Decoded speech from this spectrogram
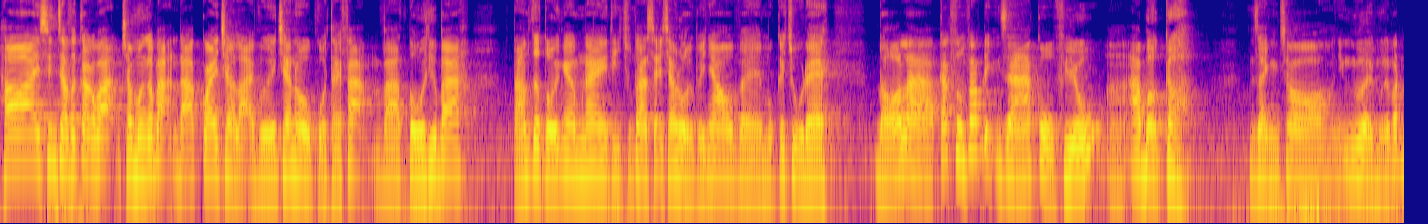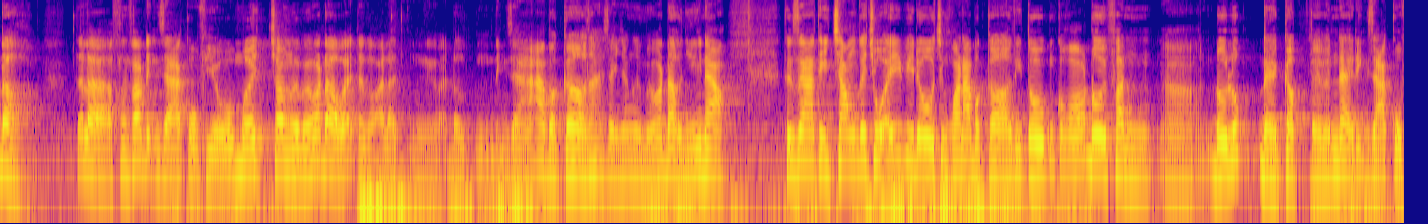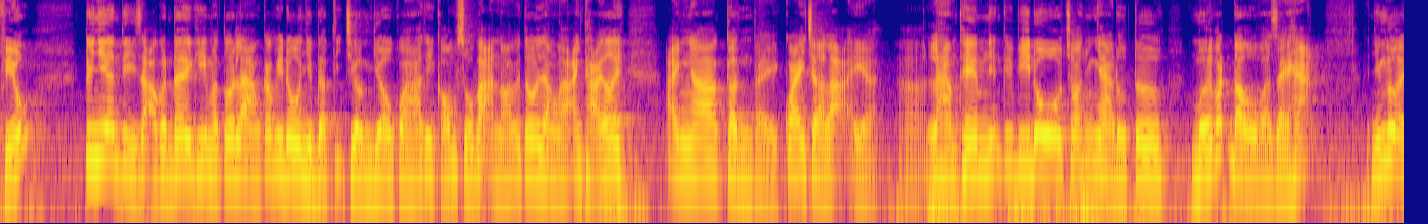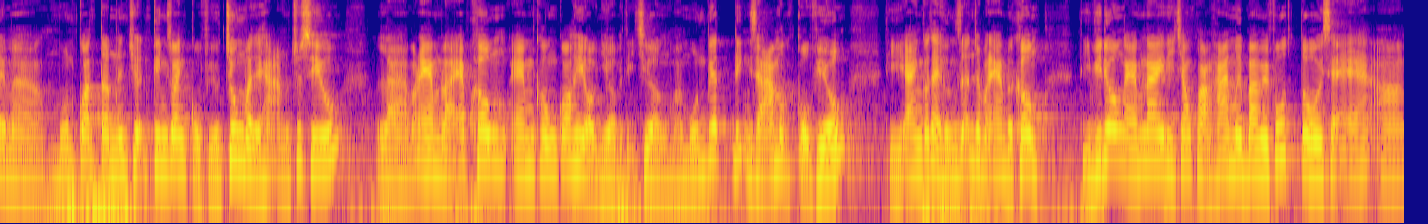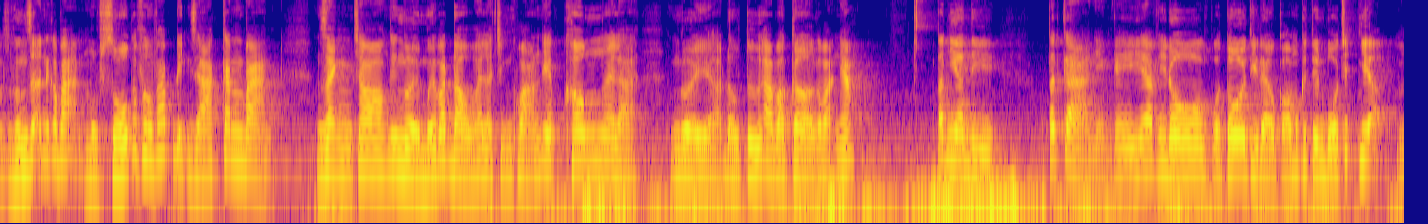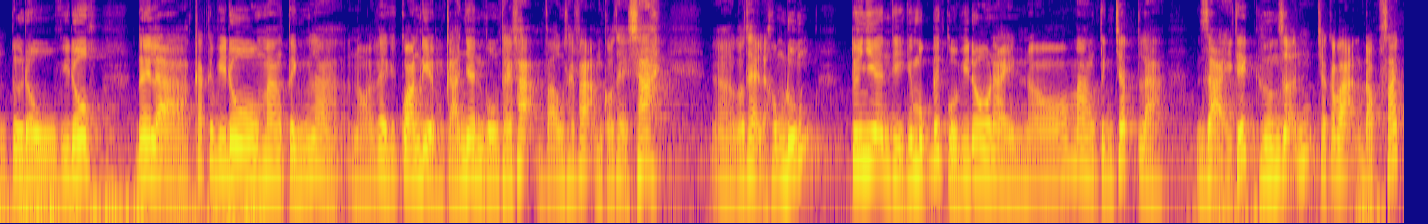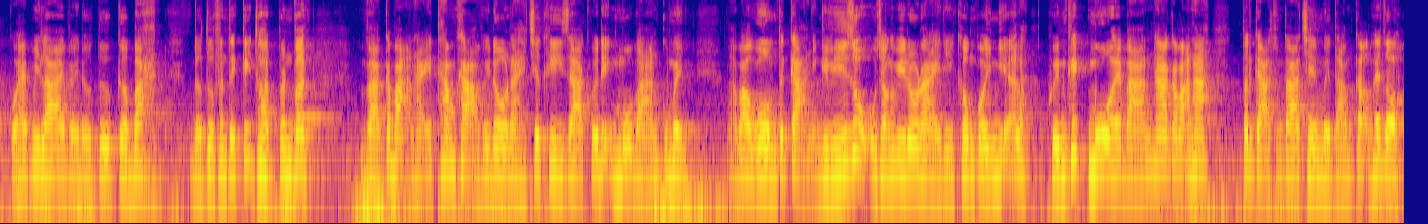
Hi, xin chào tất cả các bạn. Chào mừng các bạn đã quay trở lại với channel của Thái Phạm và tối thứ ba 8 giờ tối ngày hôm nay thì chúng ta sẽ trao đổi với nhau về một cái chủ đề đó là các phương pháp định giá cổ phiếu à, a bờ cờ dành cho những người mới bắt đầu. Tức là phương pháp định giá cổ phiếu mới cho người mới bắt đầu ấy, tôi gọi là đầu định giá a bờ cờ thôi, dành cho người mới bắt đầu như thế nào. Thực ra thì trong cái chuỗi video chứng khoán a bờ cờ thì tôi cũng có đôi phần à, đôi lúc đề cập về vấn đề định giá cổ phiếu Tuy nhiên thì dạo gần đây khi mà tôi làm các video nhịp đập thị trường nhiều quá thì có một số bạn nói với tôi rằng là anh Thái ơi, anh à, cần phải quay trở lại à, à, làm thêm những cái video cho những nhà đầu tư mới bắt đầu và dài hạn. Những người mà muốn quan tâm đến chuyện kinh doanh cổ phiếu chung và dài hạn một chút xíu là bọn em là F0, em không có hiểu nhiều về thị trường mà muốn biết định giá một cổ phiếu thì anh có thể hướng dẫn cho bọn em được không? Thì video ngày hôm nay thì trong khoảng 20 30 phút tôi sẽ uh, hướng dẫn các bạn một số các phương pháp định giá căn bản dành cho cái người mới bắt đầu hay là chứng khoán F0 hay là người à, đầu tư A cờ các bạn nhé. Tất nhiên thì tất cả những cái video của tôi thì đều có một cái tuyên bố trách nhiệm từ đầu video. Đây là các cái video mang tính là nói về cái quan điểm cá nhân của ông Thái Phạm và ông Thái Phạm có thể sai, à, có thể là không đúng. Tuy nhiên thì cái mục đích của video này nó mang tính chất là giải thích hướng dẫn cho các bạn đọc sách của Happy Life về đầu tư cơ bản, đầu tư phân tích kỹ thuật vân vân. Và các bạn hãy tham khảo video này trước khi ra quyết định mua bán của mình. À, bao gồm tất cả những cái ví dụ trong cái video này thì không có ý nghĩa là khuyến khích mua hay bán ha các bạn ha. Tất cả chúng ta trên 18 cộng hết rồi.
